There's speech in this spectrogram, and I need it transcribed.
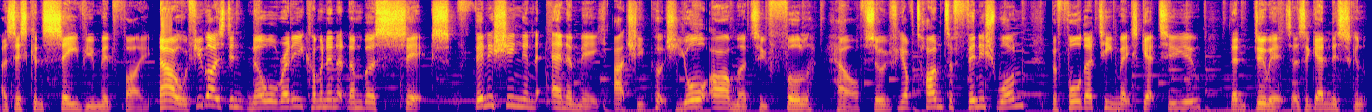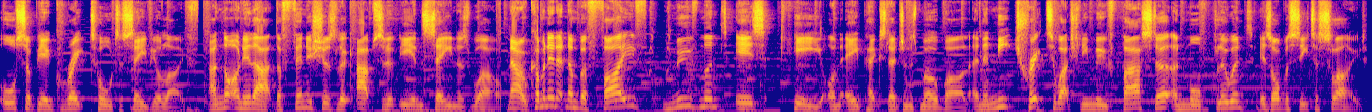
as this can save you mid-fight. Now, if you guys didn't know already, coming in at number 6, finishing an enemy actually puts your armor to full health. So if you have time to finish one before their teammates get to you, then do it, as again, this can also be a great tool to save your life. And not only that, the finishers look absolutely insane as well. Now, coming in at number 5, movement is key on Apex Legends Mobile, and a neat trick to actually move faster and more fluent is obviously to slide.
